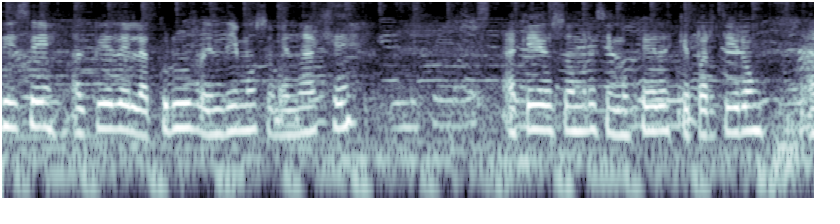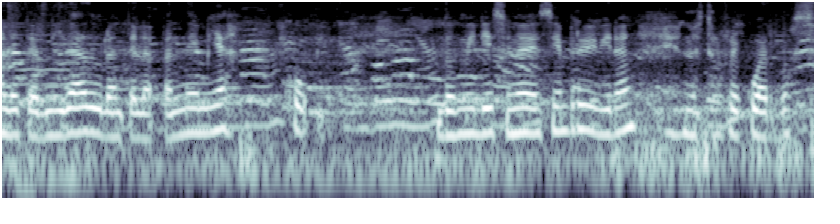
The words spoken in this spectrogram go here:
Dice, al pie de la cruz rendimos homenaje a aquellos hombres y mujeres que partieron a la eternidad durante la pandemia COVID. Pandemia. 2019 siempre vivirán en nuestros recuerdos.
